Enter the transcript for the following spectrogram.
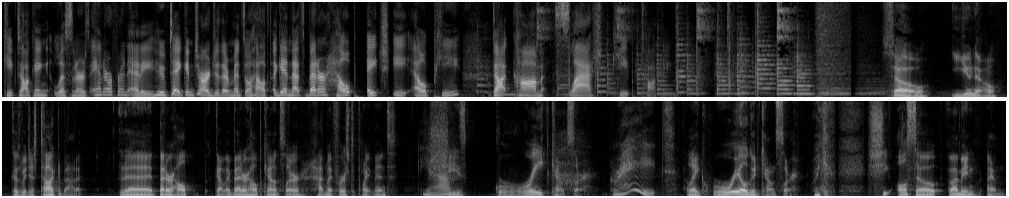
Keep Talking listeners and our friend Eddie who've taken charge of their mental health. Again, that's betterhelp, H-E-L-P dot com slash keep talking. So, you know, because we just talked about it, the BetterHelp, got my BetterHelp counselor, had my first appointment. Yeah. She's great counselor. Great. like real good counselor. Like she also, I mean, I'm,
